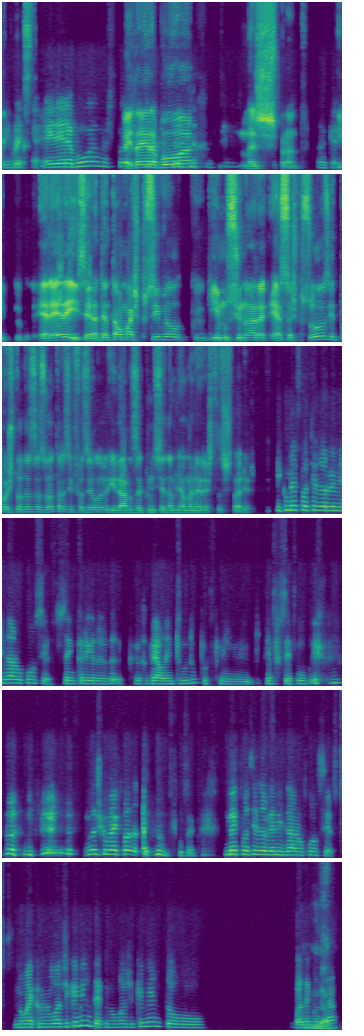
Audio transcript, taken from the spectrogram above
A ai, como é se a ideia era boa, mas a depois. ideia era boa, mas pronto. Ok. E era, era isso, era tentar o mais possível que- emocionar essas pessoas e depois todas as outras e fazê-las e dar-lhes a conhecer da melhor maneira estas histórias. E como é que vocês organizaram o concerto? Sem querer eh, que revelem tudo, porque temos que ser público. Mas como é que, Desculpem. Como é que vocês organizaram o concerto? Não é cronologicamente, é cronologicamente ou podem contar? Não.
